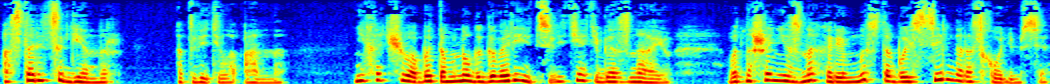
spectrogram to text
«О старице Геннер», — ответила Анна. Не хочу об этом много говорить, ведь я тебя знаю. В отношении знахаря мы с тобой сильно расходимся.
